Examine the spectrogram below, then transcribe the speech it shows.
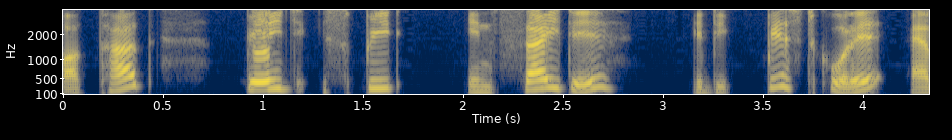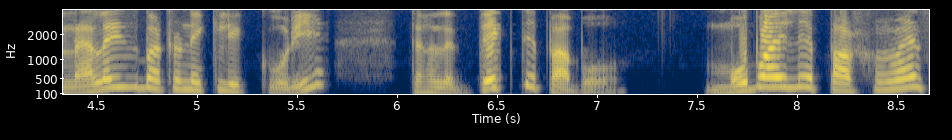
অর্থাৎ পেজ স্পিড ইনসাইটে এটি পেস্ট করে অ্যানালাইজ বাটনে ক্লিক করি, তাহলে দেখতে পাব মোবাইলে পারফরমেন্স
